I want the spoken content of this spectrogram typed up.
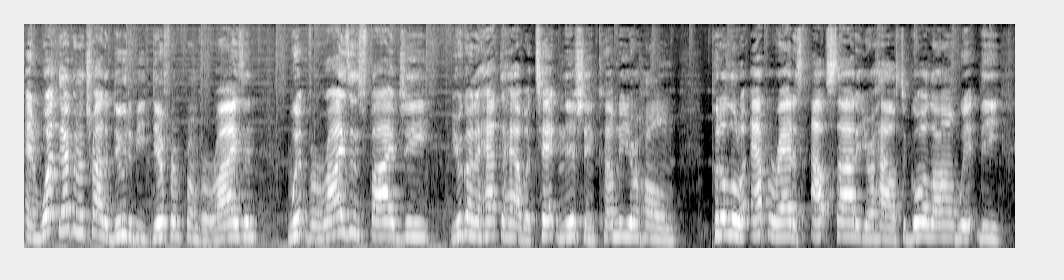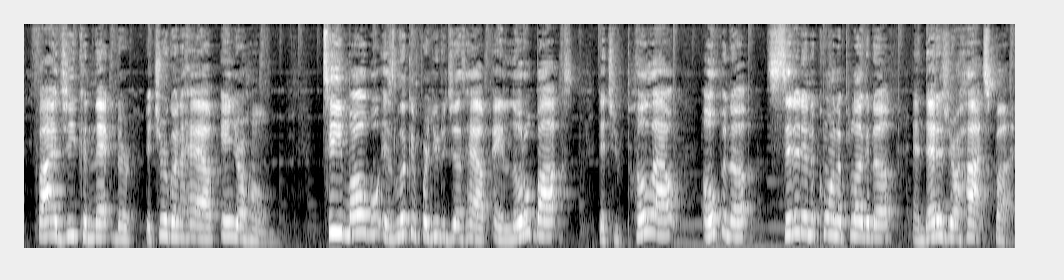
And what they're going to try to do to be different from Verizon, with Verizon's 5G, you're going to have to have a technician come to your home, put a little apparatus outside of your house to go along with the 5G connector that you're going to have in your home. T-Mobile is looking for you to just have a little box that you pull out, open up, sit it in the corner, plug it up, and that is your hotspot.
